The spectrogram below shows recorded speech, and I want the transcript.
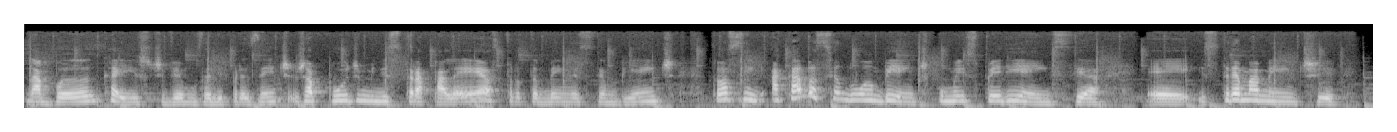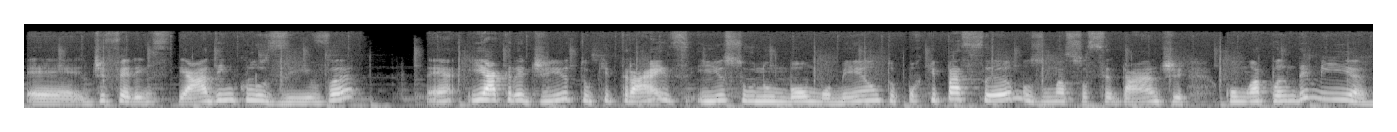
na banca e estivemos ali presente. Já pude ministrar palestra também nesse ambiente. Então, assim, acaba sendo um ambiente com uma experiência é, extremamente diferenciada, inclusiva, né? E acredito que traz isso num bom momento, porque passamos uma sociedade com a pandemia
